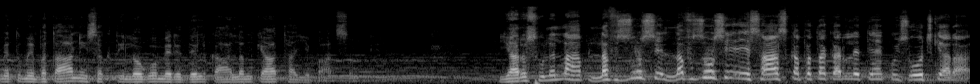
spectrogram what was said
मैं तुम्हें बता नहीं सकती लोगों, मेरे दिल का आलम क्या था, ये बात सुन के। या रसूल अल्लाह आप लफ्जों से लफ्जों से एहसास का पता कर लेते हैं, कोई सोच क्या रहा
